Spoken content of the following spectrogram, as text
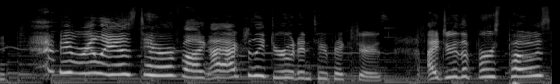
it really is terrifying. I actually drew it in two pictures. I drew the first pose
